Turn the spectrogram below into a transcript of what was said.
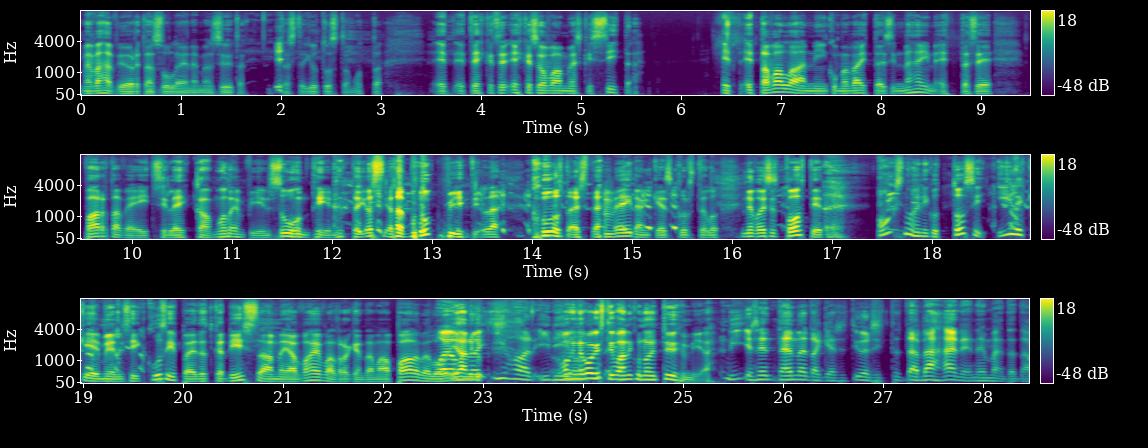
Mä vähän vyörytän sulle enemmän syytä tästä jutusta, mutta et, et ehkä, se, ehkä se on vaan myöskin sitä. Et, et tavallaan niin kuin mä väittäisin näin, että se partaveitsi leikkaa molempiin suuntiin, että jos siellä BookBeatillä kuultaisiin tämä meidän keskustelu, niin ne voisivat pohtia, että onko noin niinku tosi ilkeämielisiä kusipäitä, jotka dissaa meidän vaival rakentamaa palvelua? Vai ihan niinku, ihan onko ne idiootteja? oikeasti vaan niinku noin tyhmiä? Niin, ja sen, tämän takia se työn sitten tätä vähän enemmän tätä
